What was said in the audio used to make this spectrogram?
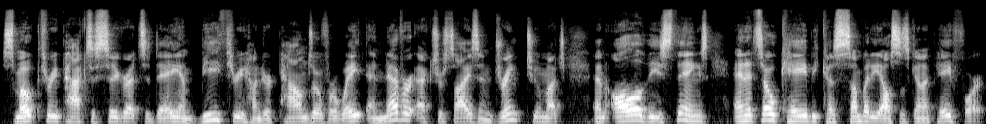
smoke three packs of cigarettes a day and be 300 pounds overweight and never exercise and drink too much and all of these things, and it's okay because somebody else is going to pay for it.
